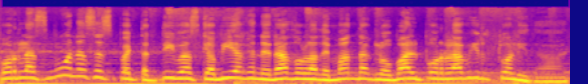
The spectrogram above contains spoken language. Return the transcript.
por las buenas expectativas que había generado la demanda global por la virtualidad.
